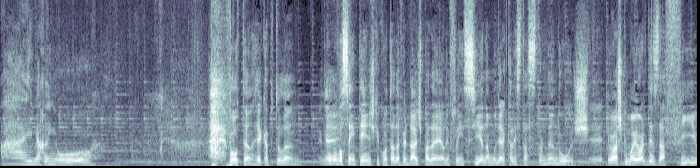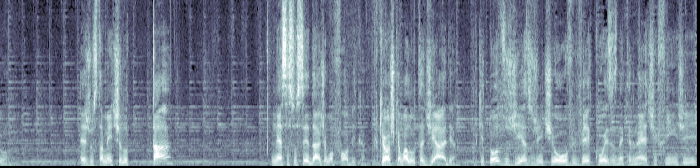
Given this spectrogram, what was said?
Ai, me arranhou! Voltando, recapitulando. Como é. você entende que contar a verdade para ela influencia na mulher que ela está se tornando hoje? É, eu acho que o maior desafio é justamente lutar nessa sociedade homofóbica, porque eu acho que é uma luta diária, porque todos os dias a gente ouve, vê coisas na internet, enfim, de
